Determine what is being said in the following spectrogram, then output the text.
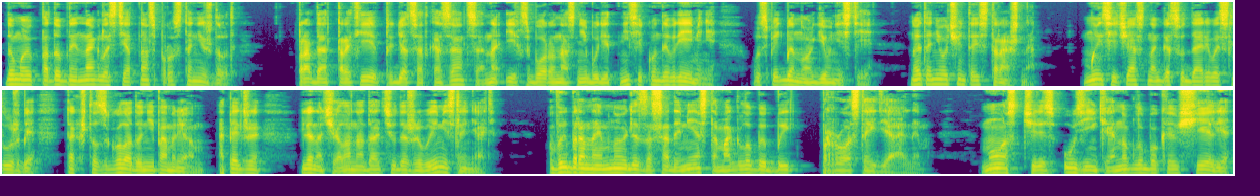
Думаю, подобной наглости от нас просто не ждут. Правда, от трофеев придется отказаться, на их сбор у нас не будет ни секунды времени, успеть бы ноги унести. Но это не очень-то и страшно. Мы сейчас на государевой службе, так что с голоду не помрем. Опять же, для начала надо отсюда живыми слинять. Выбранное мною для засады место могло бы быть просто идеальным. Мост через узенькое, но глубокое ущелье,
